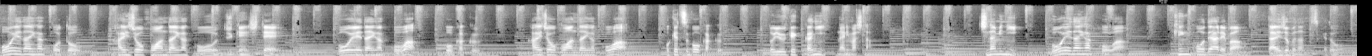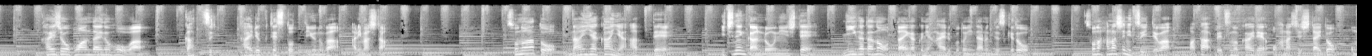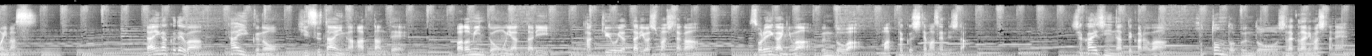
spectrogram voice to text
防衛大学校と海上保安大学校を受験して防衛大学校は合格。海上保安大学校は補欠合格という結果になりました。ちなみに防衛大学校は健康であれば大丈夫なんですけど海上保安大の方はがっつり体力テストっていうのがありました。その後なんやかんやあって1年間浪人して新潟の大学に入ることになるんですけどその話についてはまた別の回でお話ししたいと思います。大学では体育の必須単位があったんでバドミントンをやったり卓球をやったりはしましたがそれ以外には運動は全くしてませんでした。社会人になってからはほとんど運動をしなくなりましたね。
